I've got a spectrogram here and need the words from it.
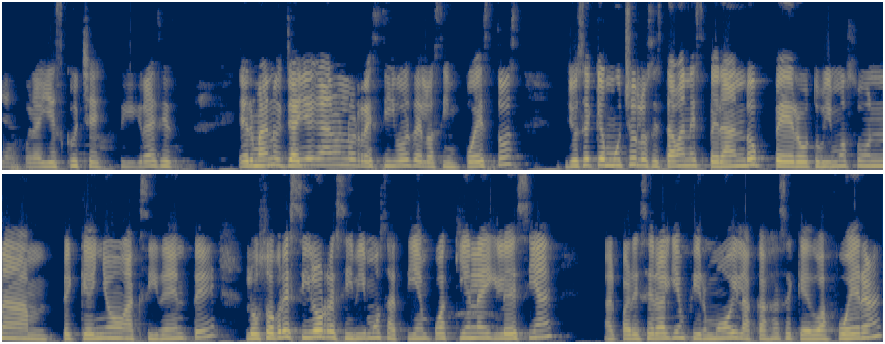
Ya, por ahí escuché. Sí, gracias. Hermanos, ya llegaron los recibos de los impuestos. Yo sé que muchos los estaban esperando, pero tuvimos un pequeño accidente. Los sobres sí los recibimos a tiempo aquí en la iglesia. Al parecer alguien firmó y la caja se quedó afuera.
